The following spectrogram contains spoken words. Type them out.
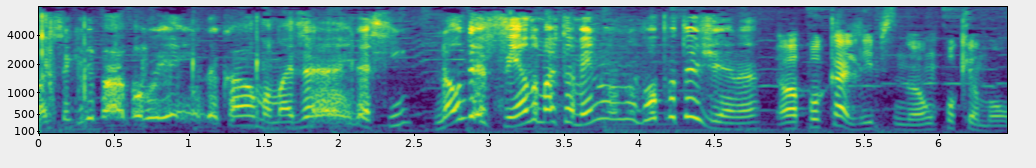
Pode ser que ele vá evoluir ainda, calma, mas é ainda assim. Não defendo, mas também não, não vou proteger, né? É o Apocalipse, não é um Pokémon.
